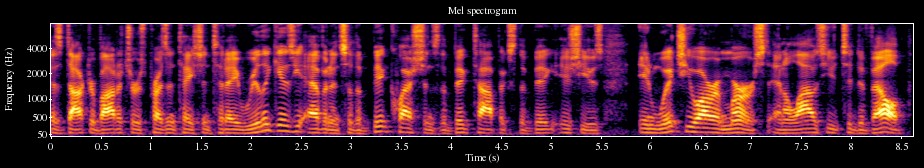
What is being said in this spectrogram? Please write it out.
as Dr. Badertscher's presentation today really gives you evidence of the big questions, the big topics, the big issues in which you are immersed and allows you to develop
